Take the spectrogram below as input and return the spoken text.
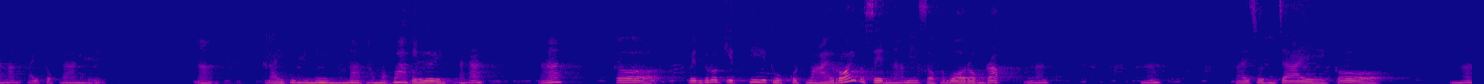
นะคะใครตกงานอยู่อ่าใครที่มีหนี้น่าทำมากๆเลยนะคะนะก็เป็นธุรกิจที่ถูกกฎหมายร้อยเปอร์เซ็นต์นะมีสคบรองรับนะนะใครสนใจก็นะ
